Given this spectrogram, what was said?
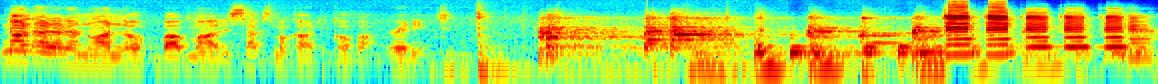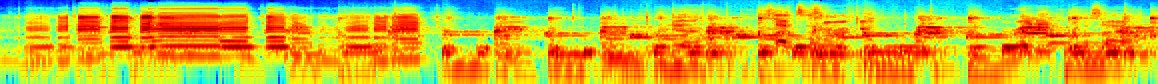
None other than One Love, Bob Marley, Sax McCarthy cover. Ready. Yeah, sax is working. Ready? Yes,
